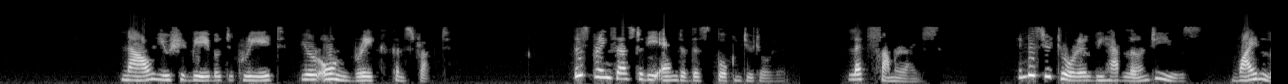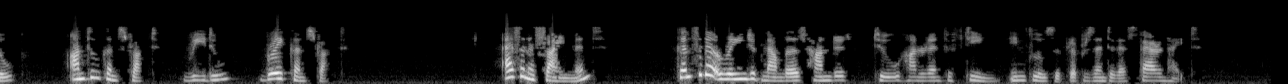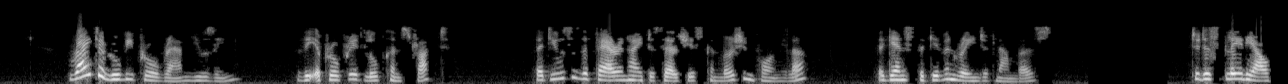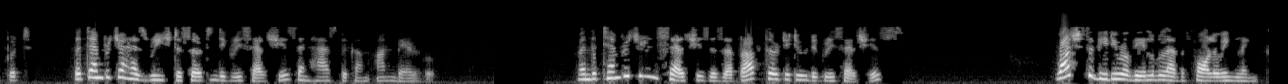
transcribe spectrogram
Now you should be able to create your own break construct. This brings us to the end of this spoken tutorial. Let's summarize. In this tutorial, we have learned to use while loop, until construct, redo, break construct. As an assignment, consider a range of numbers 100 to 115 inclusive represented as Fahrenheit. Write a Ruby program using the appropriate loop construct that uses the Fahrenheit to Celsius conversion formula against the given range of numbers. To display the output, the temperature has reached a certain degree Celsius and has become unbearable. When the temperature in Celsius is above 32 degrees Celsius, watch the video available at the following link.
